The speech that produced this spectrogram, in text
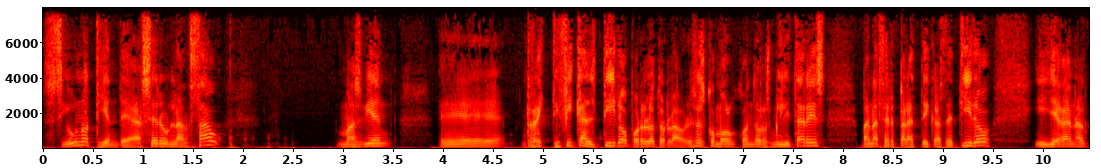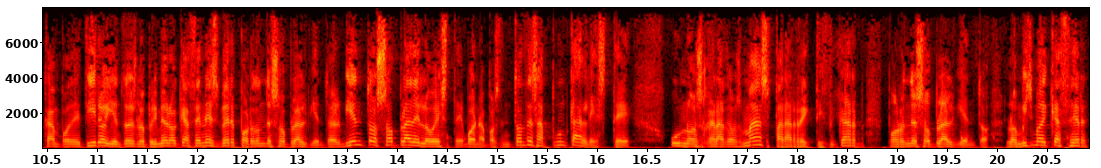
Si uno tiende a ser un lanzado, más bien eh, rectifica el tiro por el otro lado. Eso es como cuando los militares van a hacer prácticas de tiro y llegan al campo de tiro y entonces lo primero que hacen es ver por dónde sopla el viento. El viento sopla del oeste. Bueno, pues entonces apunta al este unos grados más para rectificar por dónde sopla el viento. Lo mismo hay que hacer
